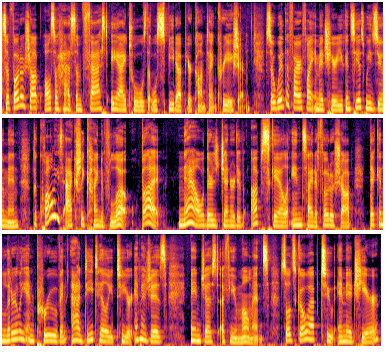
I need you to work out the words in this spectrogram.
So Photoshop also has some fast AI tools that will speed up your content creation. So with the Firefly image here, you can see as we zoom in, the quality is actually kind of low, but now there's generative upscale inside of Photoshop that can literally improve and add detail to your images in just a few moments. So let's go up to image here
